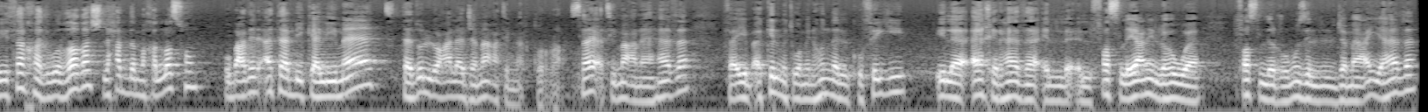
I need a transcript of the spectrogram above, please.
بثخذ وضغش لحد ما خلصهم وبعدين أتى بكلمات تدل على جماعة من القراء. سيأتي معنا هذا فيبقى كلمة ومنهن للكوفي إلى آخر هذا ال- الفصل يعني اللي هو فصل الرموز الجماعية هذا.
